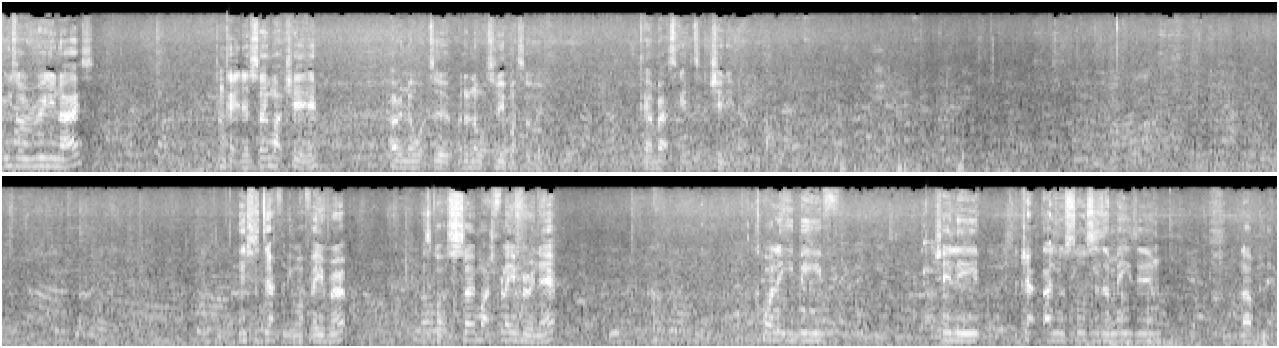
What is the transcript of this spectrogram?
These are really nice. Okay, there's so much here. I don't know what to. I don't know what to do with myself. Okay, I'm about to get into the chili now. This is definitely my favourite. It's got so much flavour in it. Quality beef, chili, the Jack Daniels sauce is amazing. Loving it.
